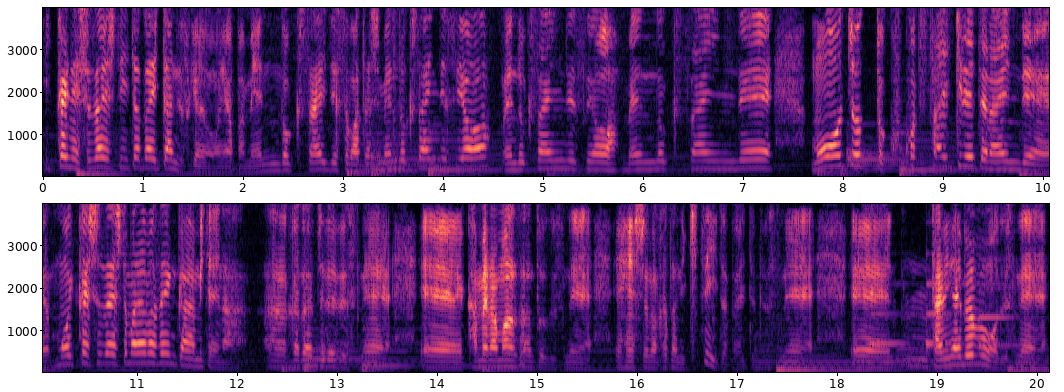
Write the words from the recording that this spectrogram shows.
一回ね、取材していただいたんですけれども、やっぱめんどくさいです。私めんどくさいんですよ。めんどくさいんですよ。めんどくさいんで、もうちょっとここ伝えきれてないんで、もう一回取材してもらえませんか？みたいな形でですね、えー、カメラマンさんとですね、編集の方に来ていただいてですね、えー、足りない部分をですね、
